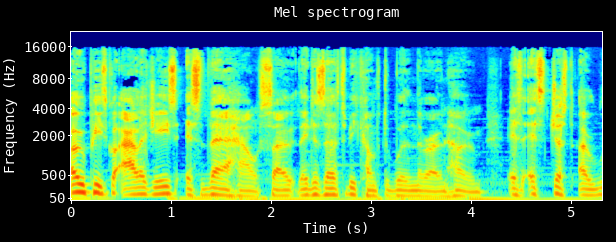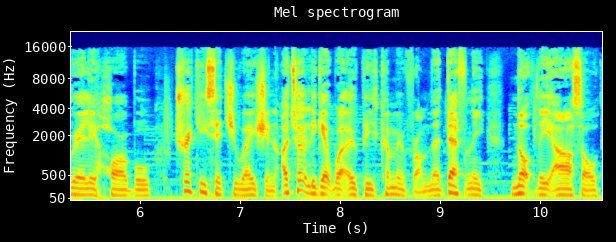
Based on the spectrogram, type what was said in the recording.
OP's got allergies, it's their house, so they deserve to be comfortable in their own home. It's, it's just a really horrible, tricky situation. I totally get where OP's coming from. They're definitely not the asshole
